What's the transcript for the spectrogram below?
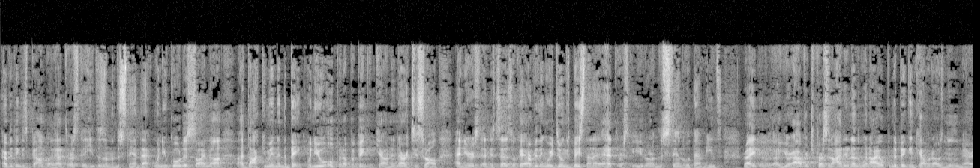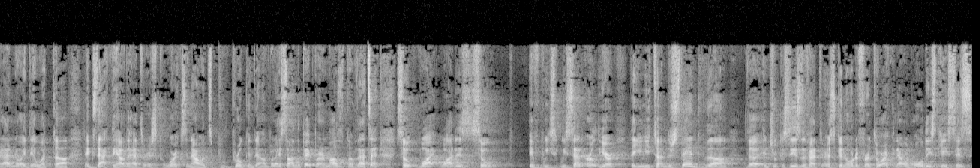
everything is bound by the heter iska, he doesn't understand that. When you go to sign a, a document in the bank, when you open up a bank account in Eretz Yisrael, and, and it says, okay, everything we're doing is based on a heter You don't understand what that means, right? Uh, your average person, I didn't know when I opened the big account when I was newly married, I had no idea what uh, exactly how the heter works and how it's broken down, but I saw in the paper and Mazel Tov, that's it. So why, why does, so if we, we said earlier that you need to understand the, the intricacies of heter in order for it to work. Now, in all these cases,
